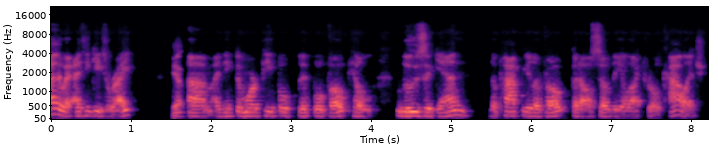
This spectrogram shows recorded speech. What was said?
By the way, I think he's right. Yep. Um, I think the more people that will vote, he'll lose again the popular vote, but also the electoral college.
